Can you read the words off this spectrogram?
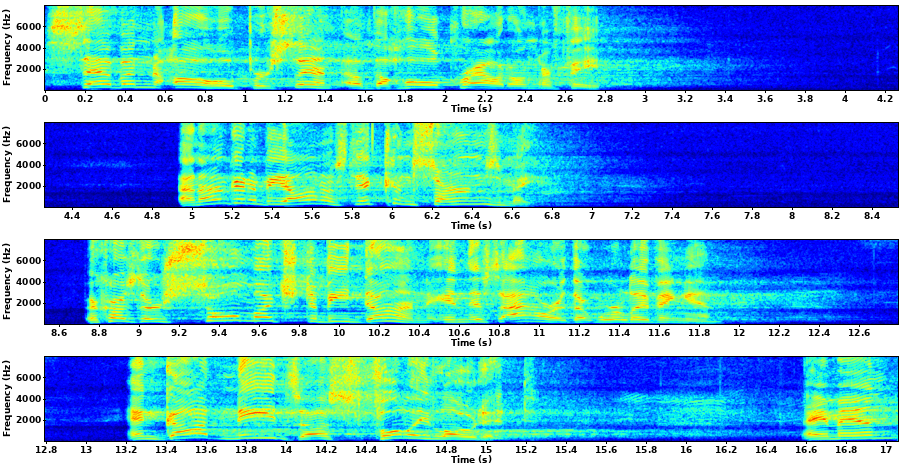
70% of the whole crowd on their feet. And I'm going to be honest, it concerns me. Because there's so much to be done in this hour that we're living in. And God needs us fully loaded. Amen?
